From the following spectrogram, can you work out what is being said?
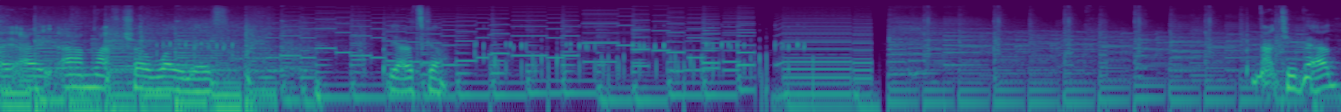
I, I, I'm not sure what it is. Yeah, let's go. Not too bad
